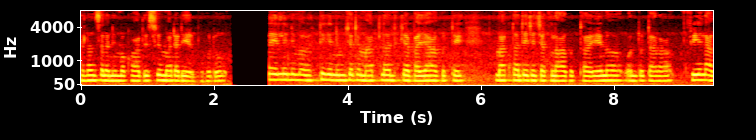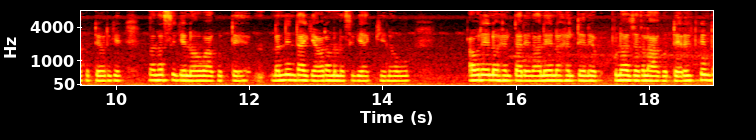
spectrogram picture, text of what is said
ಕೆಲವೊಂದು ಸಲ ನಿಮ್ಮ ಕಾಲ್ ರಿಸೀವ್ ಮಾಡದೇ ಇರಬಹುದು. ಇಲ್ಲಿ ನಿಮ್ಮ ವ್ಯಕ್ತಿಗೆ ನಿಮ್ಮ ಜೊತೆ ಮಾತನಾಡಲಿಕ್ಕೆ ಭಯ ಆಗುತ್ತೆ, ಮಾತನಾಡಿದರೆ ಜಗಳ ಆಗುತ್ತಾ, ಏನೋ ಒಂದು ಥರ. ಫೀಲ್ ಆಗುತ್ತೆ, ಅವರಿಗೆ ಮನಸ್ಸಿಗೆ ನೋವಾಗುತ್ತೆ, ನನ್ನಿಂದಾಗಿ ಅವರ ಮನಸ್ಸಿಗೆ ಅಕ್ಕಿ ನೋವು. ಅವರೇನೋ ಹೇಳ್ತಾರೆ, ನಾನೇನೋ ಹೇಳ್ತೇನೆ, ಪುನಃ ಜಗಳ ಆಗುತ್ತೆ. ಅದಕ್ಕಿಂತ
